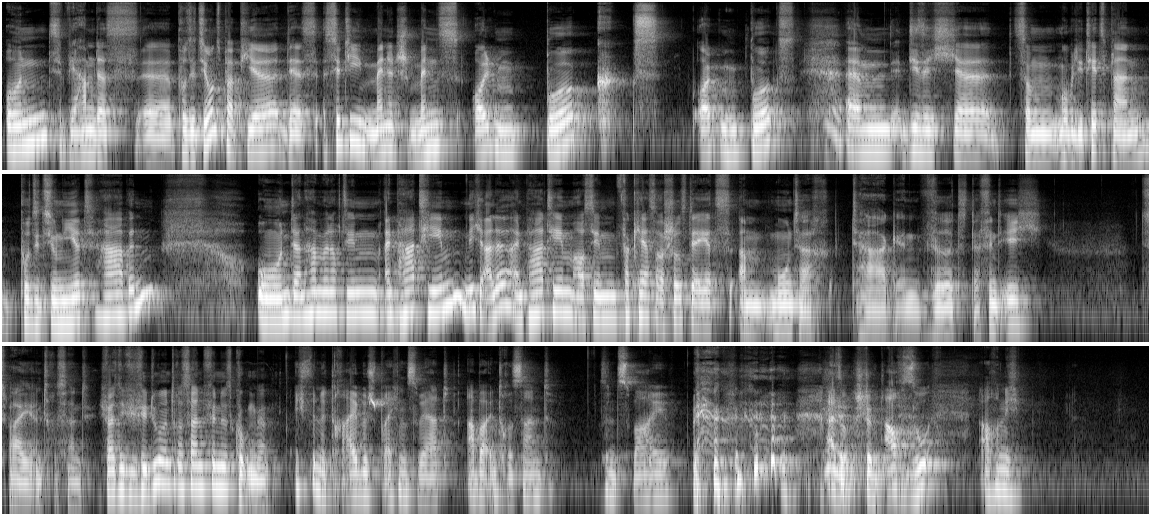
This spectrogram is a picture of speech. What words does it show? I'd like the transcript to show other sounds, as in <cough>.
Und wir haben das äh, Positionspapier des City Managements Oldenburgs, Oldenburgs ähm, die sich äh, zum Mobilitätsplan positioniert haben. Und dann haben wir noch den, ein paar Themen, nicht alle, ein paar Themen aus dem Verkehrsausschuss, der jetzt am Montag tagen wird. Da finde ich zwei interessant. Ich weiß nicht, wie viel du interessant findest, gucken wir. Ich finde drei besprechenswert, aber interessant sind zwei. <laughs> also Stimmt. auch so, auch nicht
